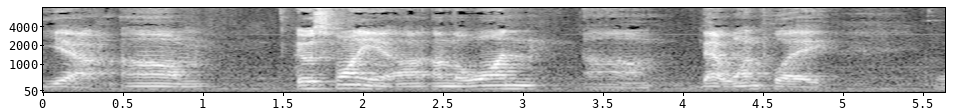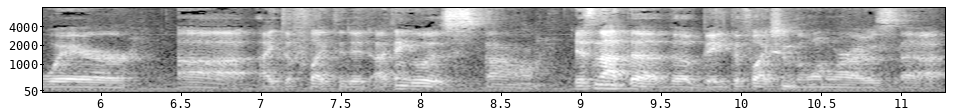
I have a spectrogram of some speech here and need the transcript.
yeah. Um, it was funny uh, on the one um, that one play where uh, I deflected it. I think it was. Um, it's not the the big deflection, the one where I was uh,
